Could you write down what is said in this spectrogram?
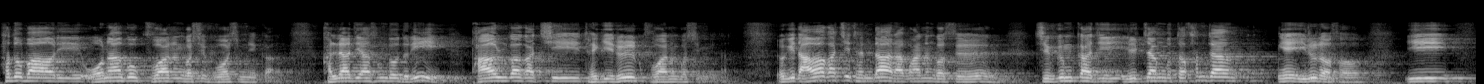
사도 바울이 원하고 구하는 것이 무엇입니까? 갈라디아 성도들이 바울과 같이 되기를 구하는 것입니다. 여기 나와 같이 된다라고 하는 것은 지금까지 1장부터 3장에 이르러서 이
